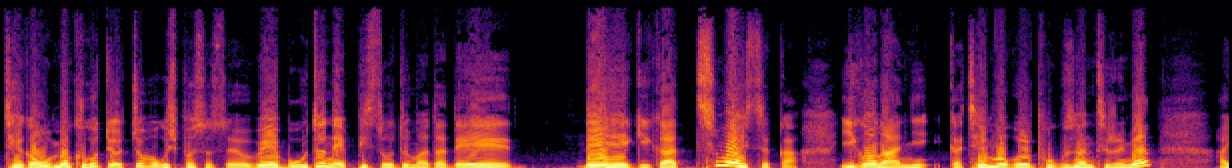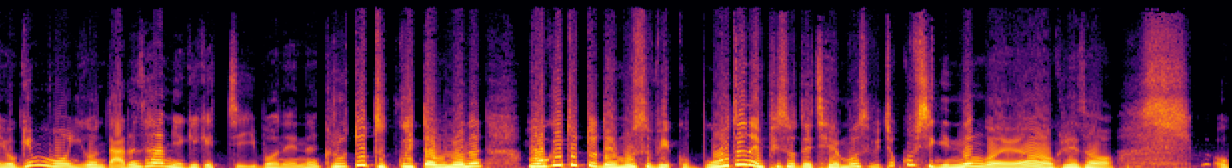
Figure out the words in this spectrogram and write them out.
제가 오면 그것도 여쭤보고 싶었었어요. 왜 모든 에피소드마다 내, 내 얘기가 숨어 있을까? 이건 아니, 그러니까 제목을 보고선 들으면, 아, 여긴 뭐, 이건 다른 사람 얘기겠지, 이번에는. 그리고 또 듣고 있다 보면은, 여기도 또 내 모습이 있고, 모든 에피소드에 제 모습이 조금씩 있는 거예요. 그래서, 어,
